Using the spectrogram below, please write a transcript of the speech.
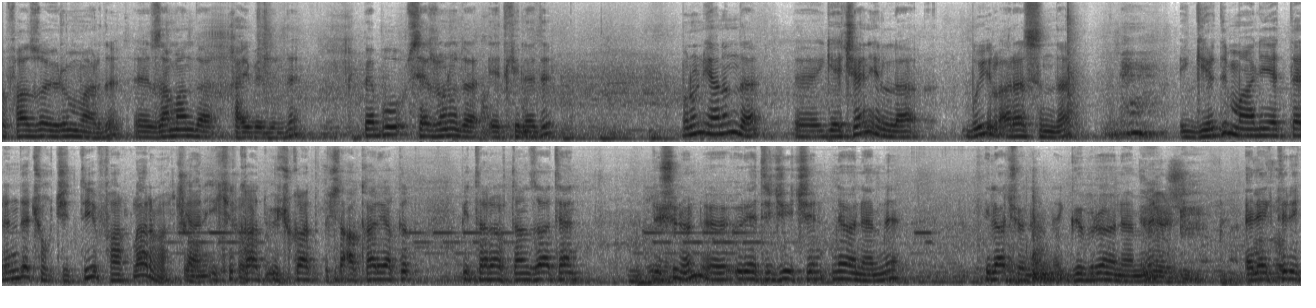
e, fazla ürün vardı. E, zaman da kaybedildi. Ve bu sezonu da etkiledi. Bunun yanında e, geçen yılla bu yıl arasında girdi maliyetlerinde çok ciddi farklar var. yani iki kat, üç kat işte akaryakıt bir taraftan zaten düşünün e, üretici için ne önemli? İlaç önemli, gübre önemli, Enerji. elektrik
